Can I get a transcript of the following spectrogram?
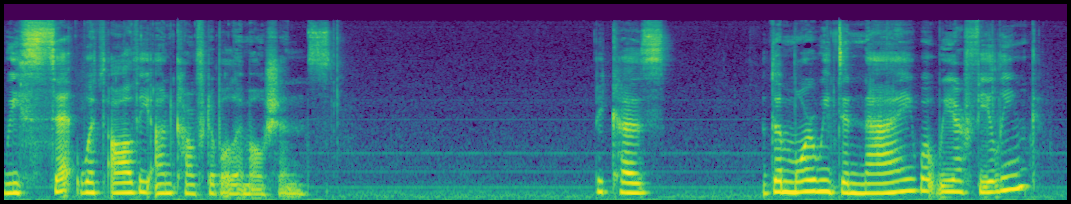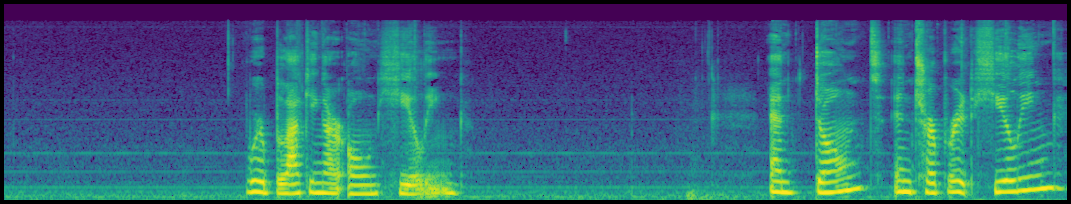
We sit with all the uncomfortable emotions. Because the more we deny what we are feeling, we're blocking our own healing. And don't interpret healing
